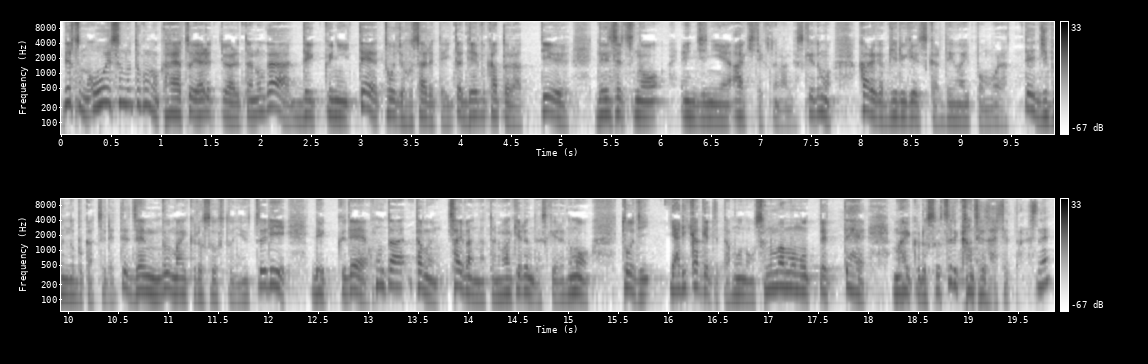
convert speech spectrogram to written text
で、その OS のところの開発をやるって言われたのが、デックにいて、当時干されていたデーブ・カトラーっていう伝説のエンジニア、アーキテクトなんですけども、彼がビル・ゲイツから電話一本もらって、自分の部下連れて全部マイクロソフトに移り、デックで、本当は多分裁判になったら負けるんですけれども、当時やりかけてたものをそのまま持ってって、マイクロソフトで完成させてたんですね。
